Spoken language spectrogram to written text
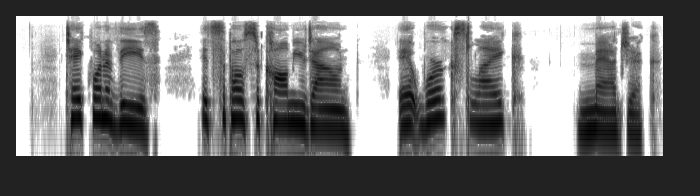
take one of these. It's supposed to calm you down. It works like magic.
